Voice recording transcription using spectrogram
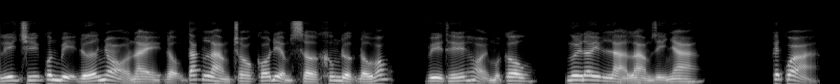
Lý trí quân bị đứa nhỏ này động tác làm cho có điểm sờ không được đầu óc, vì thế hỏi một câu, ngươi đây là làm gì nha? Kết quả,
